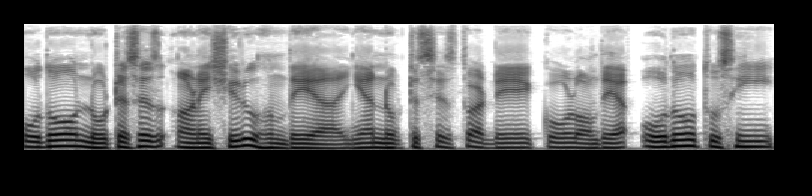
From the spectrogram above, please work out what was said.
ਉਦੋਂ ਨੋਟਿਸਸ ਆਣੇ ਸ਼ੁਰੂ ਹੁੰਦੇ ਆ ਜਾਂ ਨੋਟਿਸਸ ਤੁਹਾਡੇ ਕੋਲ ਆਉਂਦੇ ਆ, ਉਦੋਂ ਤੁਸੀਂ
